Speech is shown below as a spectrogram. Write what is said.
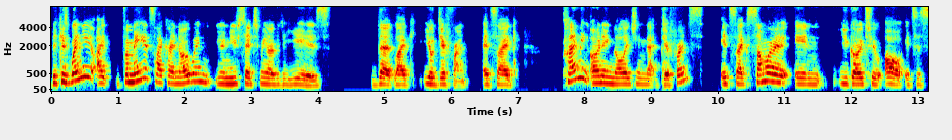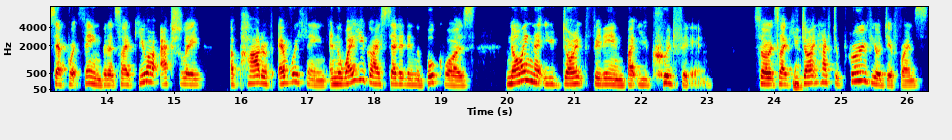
because when you, I, for me, it's like I know when you, and you said to me over the years that like you're different. It's like claiming, owning, acknowledging that difference. It's like somewhere in you go to, oh, it's a separate thing, but it's like you are actually a part of everything. And the way you guys said it in the book was knowing that you don't fit in, but you could fit in. So it's like you don't have to prove your difference.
